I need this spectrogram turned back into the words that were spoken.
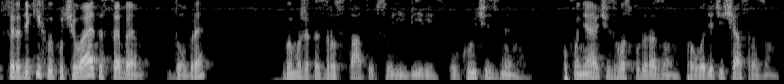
серед яких ви почуваєте себе добре, ви можете зростати в своїй вірі, спілкуючись з ними, поклоняючись Господу разом, проводячи час разом.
